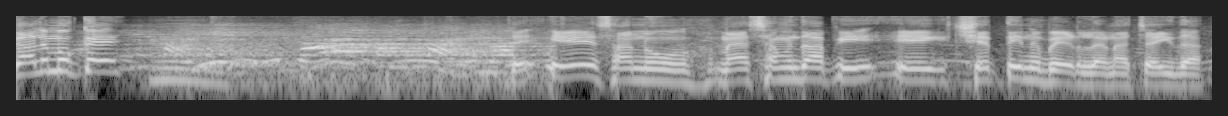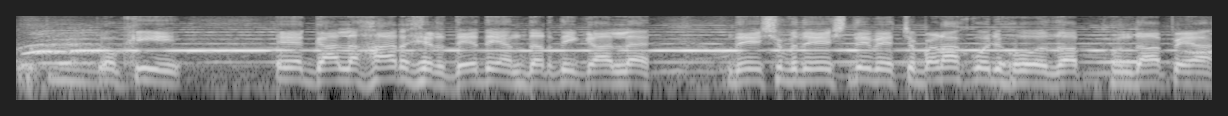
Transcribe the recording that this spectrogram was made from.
ਗੱਲ ਮੁੱਕੇ ਤੇ ਇਹ ਸਾਨੂੰ, ਮੈਂ ਸਮਝਦਾ ਵੀ ਇਹ ਛੇਤੀ ਨਿਬੇੜ ਲੈਣਾ ਚਾਹੀਦਾ, ਕਿਉਂਕਿ ਇਹ ਗੱਲ ਹਰ ਹਿਰਦੇ ਦੇ ਅੰਦਰ ਦੀ ਗੱਲ ਹੈ। ਦੇਸ਼ ਵਿਦੇਸ਼ ਦੇ ਵਿੱਚ ਬੜਾ ਕੁਝ ਹੋਦਾ, ਹੁੰਦਾ ਪਿਆ।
